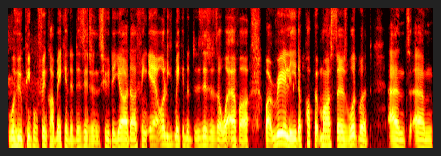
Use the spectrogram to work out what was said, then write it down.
who people think are making the decisions, who the yard are think, yeah, Ollie's making the decisions or whatever, but really the puppet master is Woodward, and um,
